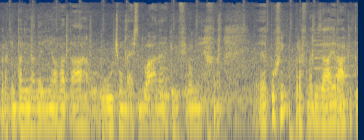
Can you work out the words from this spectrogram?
Pra quem tá ligado aí em Avatar, o último mestre do ar, né? Aquele filme. É, por fim, para finalizar, Heráclito,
